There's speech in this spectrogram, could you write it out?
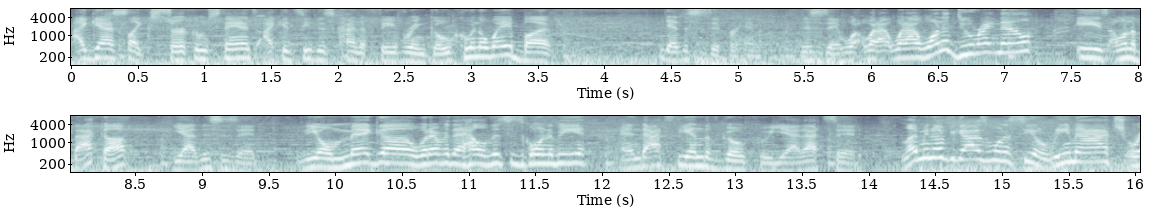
I guess, like circumstance I could see this kind of favoring Goku in a way, but yeah, this is it for him. This is it. What, what I, what I want to do right now is I want to back up. Yeah, this is it. The Omega, whatever the hell this is going to be, and that's the end of Goku. Yeah, that's it. Let me know if you guys want to see a rematch or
